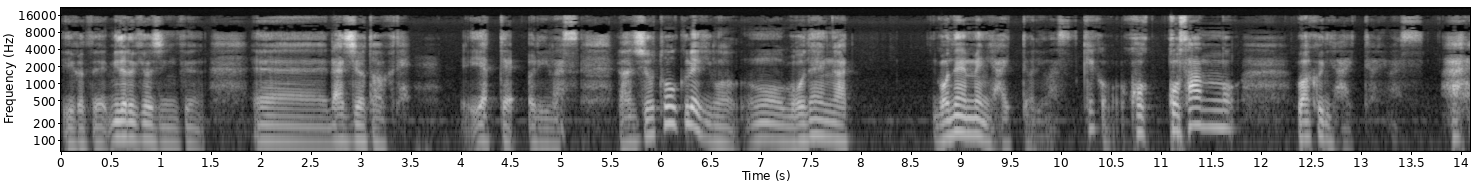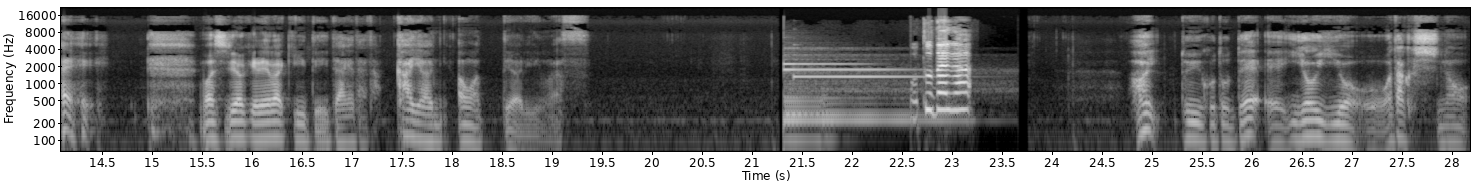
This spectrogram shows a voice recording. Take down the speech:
ということで、ミドル巨人くん、えー、ラジオトークでやっております。ラジオトーク歴ももう5年が、5年目に入っております。結構、こ、子さんの枠に入っております。はい。もしよければ聞いていただけたと、かように思っております。音だが、はい。ということで、えーいよいよ私の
